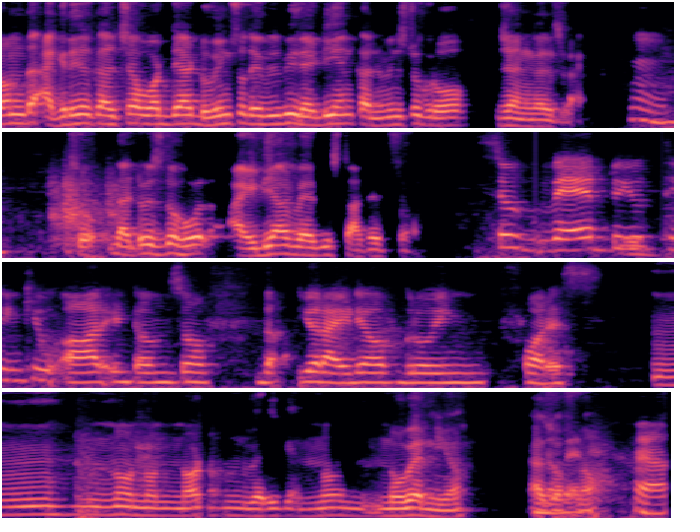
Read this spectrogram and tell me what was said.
from the agriculture what they are doing so they will be ready and convinced to grow jungles back Hmm. so that was the whole idea where we started from So where do you think you are in terms of the your idea of growing forests? mm, no no not very no nowhere near as Nowhere. of now Yeah.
